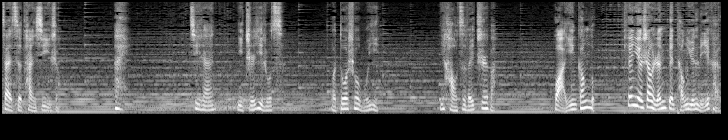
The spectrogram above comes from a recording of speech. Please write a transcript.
再次叹息一声：“哎，既然你执意如此，我多说无益，你好自为之吧。”话音刚落，天月上人便腾云离开了。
